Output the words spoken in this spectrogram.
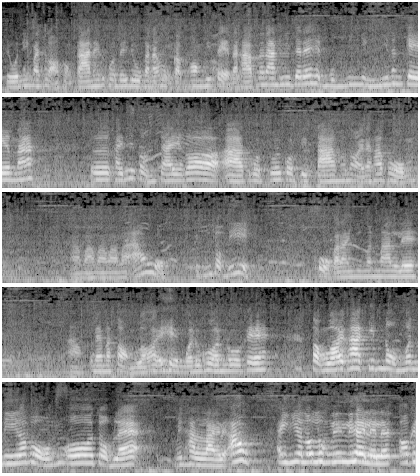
เดี๋ยววันนี้มาฉลองสงการให้ทุกคนได้ดูกันนะผมกับห้องพิเศษนะครับนานๆทีจะได้เห็นมุมยิงอย่างนี้ทั้งเกมนะเออใครที่สนใจก็อ่ากดช่วยกดติดตามมาหน่อยนะครับผมมามามามาเอ้าเดี๋ยวเพิ่งจบดิโอ้กำลังยิงมันๆเลย อ้าวได้มาสองร้อยเองวะทุกคนโอเคสองร้อยค่ากินหนมวันนี้ครับผม โอ้จบแล้ว ไม่ทันไรเลยเอ้าไอเฮียลดลงเรื่อยๆเลยเลยโอเค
